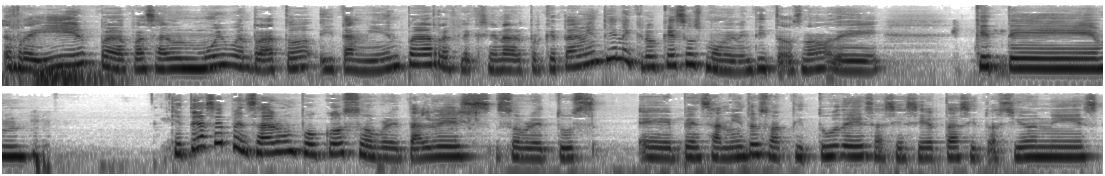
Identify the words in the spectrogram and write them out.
reír, para pasar un muy buen rato y también para reflexionar, porque también tiene creo que esos movimentitos, ¿no? De que te que te hace pensar un poco sobre tal vez sobre tus eh, pensamientos o actitudes hacia ciertas situaciones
